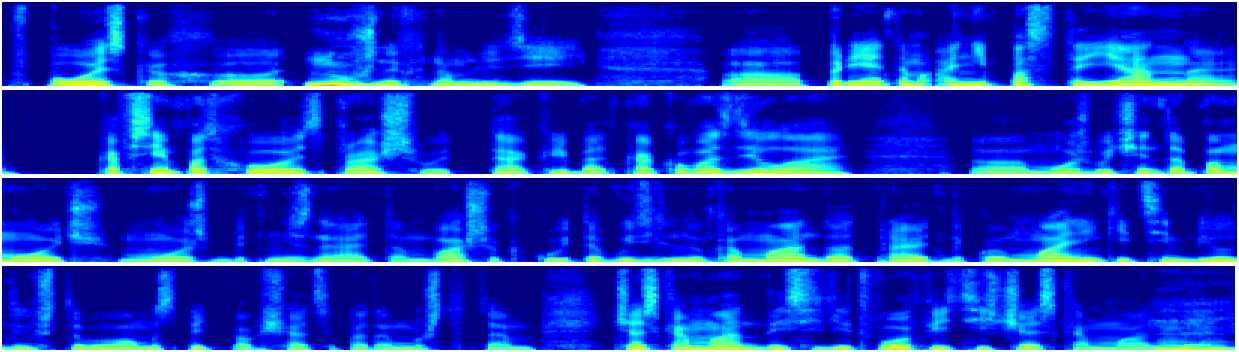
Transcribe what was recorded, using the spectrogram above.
в поисках э, нужных нам людей. Э, при этом они постоянно ко всем подходят, спрашивают, так, ребят, как у вас дела? Э, может быть, чем-то помочь? Может быть, не знаю, там, вашу какую-то выделенную команду отправить на такой маленький тимбилдинг, чтобы вам успеть пообщаться, потому что там часть команды сидит в офисе, часть команды mm-hmm.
